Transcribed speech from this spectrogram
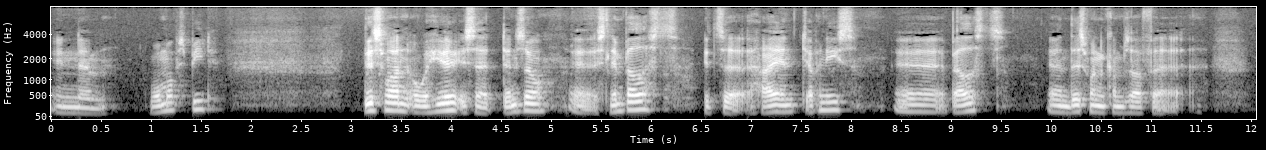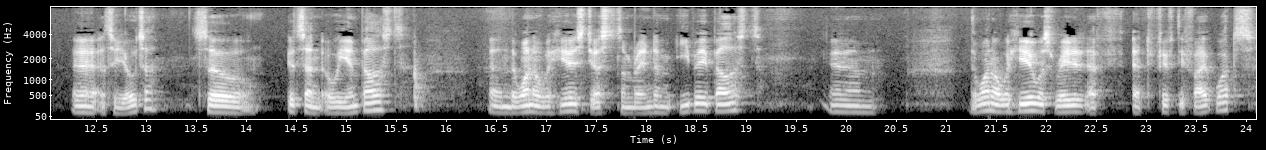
in um, warm-up speed this one over here is a Denso uh, Slim ballast. It's a high-end Japanese uh, ballast, and this one comes off a, a Toyota. So it's an OEM ballast, and the one over here is just some random eBay ballast. Um, the one over here was rated at, at 55 watts,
